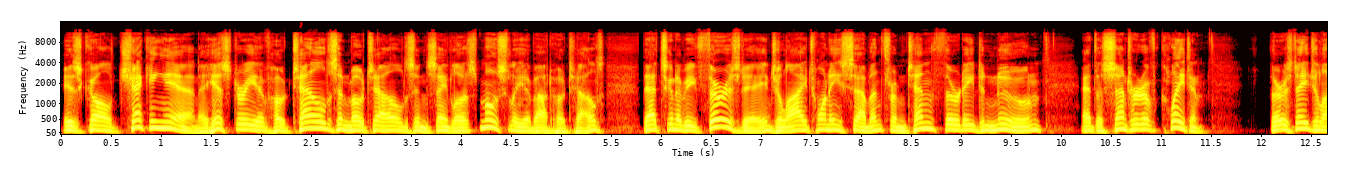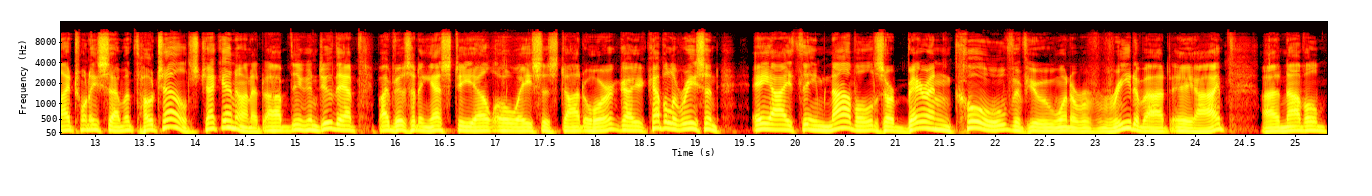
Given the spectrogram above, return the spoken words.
is called Checking In, a history of hotels and motels in St. Louis, mostly about hotels. That's going to be Thursday, July 27th from 10:30 to noon at the center of Clayton. Thursday, July 27th, hotels. Check in on it. Uh, you can do that by visiting stloasis.org. A couple of recent AI themed novels are Barren Cove, if you want to read about AI. A novel,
